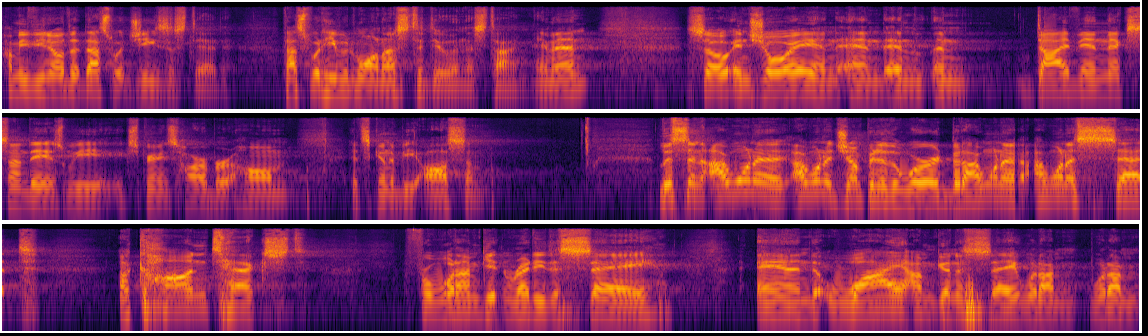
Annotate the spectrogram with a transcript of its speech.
How many of you know that that's what Jesus did? That's what he would want us to do in this time. Amen? So enjoy and, and, and, and dive in next Sunday as we experience Harbour at home. It's going to be awesome. Listen, I want to I want to jump into the word, but I want to I want to set a context for what I'm getting ready to say and why I'm going to say what I'm what I'm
